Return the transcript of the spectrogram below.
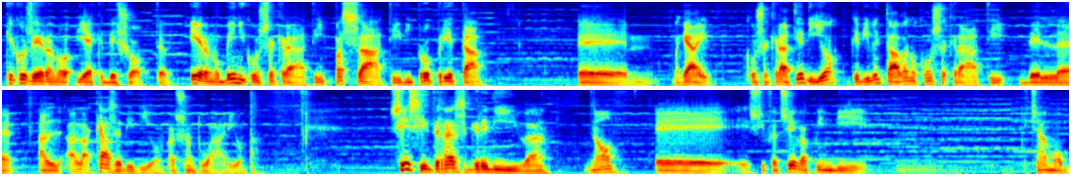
Che cos'erano gli Ekdeshot? Erano beni consacrati, passati di proprietà, eh, magari consacrati a Dio, che diventavano consacrati del, al, alla casa di Dio, al santuario. Se si trasgrediva, no? e si faceva quindi, diciamo,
